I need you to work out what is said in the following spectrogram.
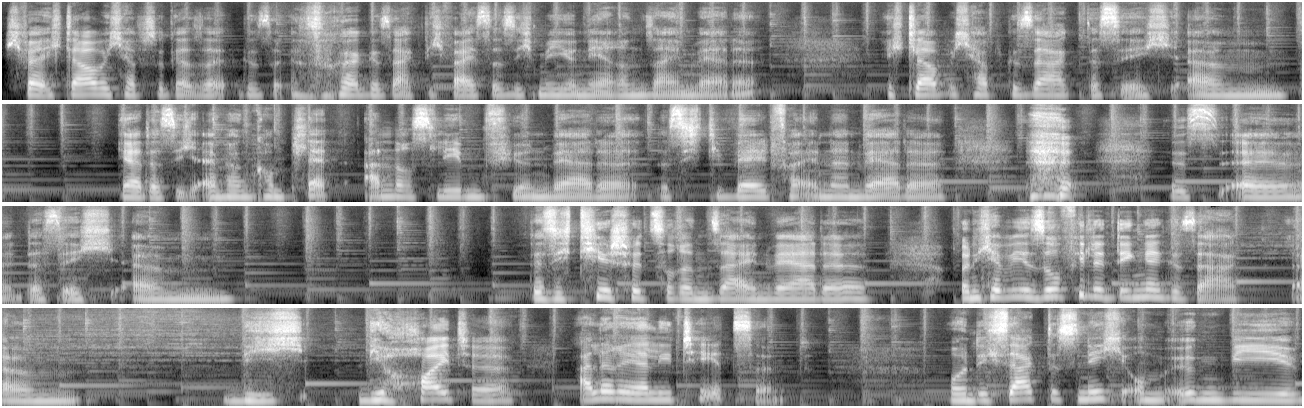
Ich, ich glaube, ich habe sogar, sogar gesagt, ich weiß, dass ich Millionärin sein werde. Ich glaube, ich habe gesagt, dass ich, ähm, ja, dass ich einfach ein komplett anderes Leben führen werde, dass ich die Welt verändern werde, dass, äh, dass ich, ähm, dass ich Tierschützerin sein werde. Und ich habe ihr so viele Dinge gesagt, ähm, die, ich, die heute alle Realität sind. Und ich sage das nicht, um irgendwie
